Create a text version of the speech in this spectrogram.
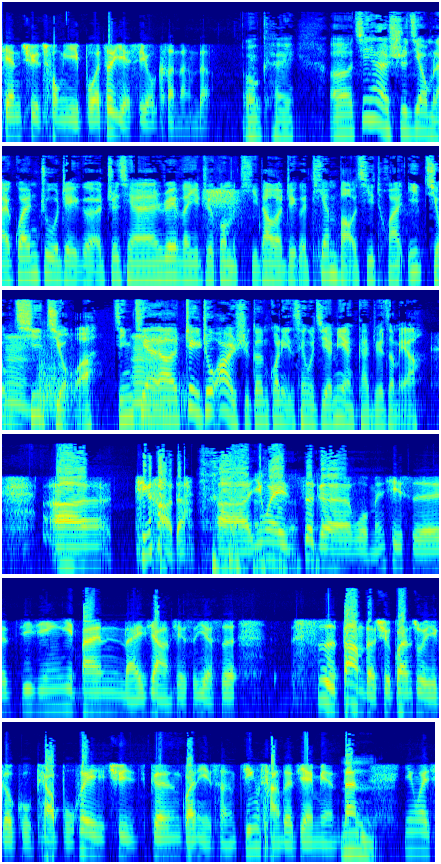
先去冲一波，这也是有可能的。OK，呃，接下来时间我们来关注这个之前 Raven 一直跟我们提到的这个天宝集团一九七九啊，今天啊这周二是跟管理层有见面，感觉怎么样？呃，挺好的啊，因为这个我们其实基金一般来讲，其实也是。适当的去关注一个股票，不会去跟管理层经常的见面。但因为其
